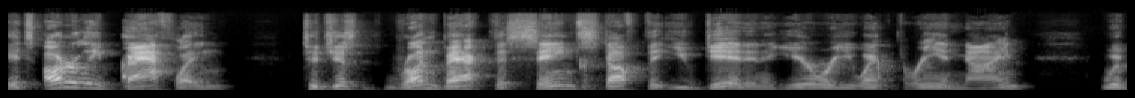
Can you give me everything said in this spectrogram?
it's utterly baffling to just run back the same stuff that you did in a year where you went three and nine with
